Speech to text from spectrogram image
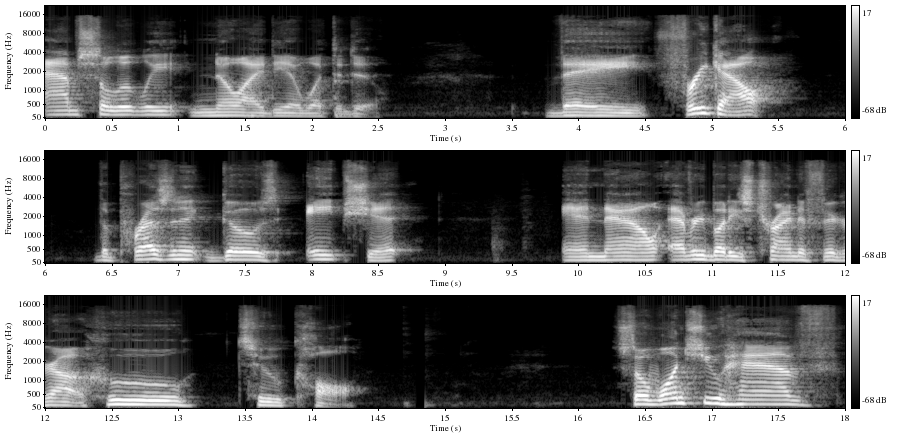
absolutely no idea what to do. They freak out the president goes ape shit and now everybody's trying to figure out who to call. So once you have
